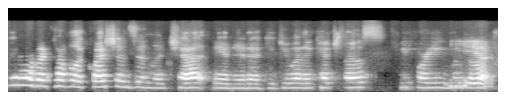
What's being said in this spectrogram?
We have a couple of questions in the chat, Anita. Did you want to catch those before you move on? Yes,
